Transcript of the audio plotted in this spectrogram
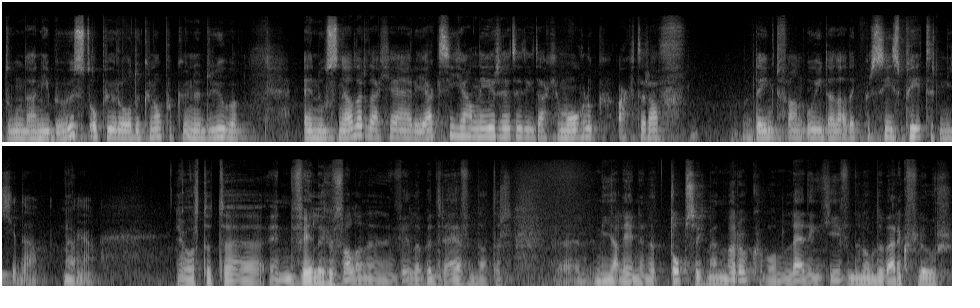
doen dat niet bewust, op je rode knoppen kunnen duwen. En hoe sneller dat jij een reactie gaat neerzetten die dat je mogelijk achteraf denkt van oei, dat had ik precies beter niet gedaan. Ja. Je hoort het uh, in vele gevallen en in vele bedrijven dat er uh, niet alleen in het topsegment, maar ook gewoon leidinggevenden op de werkvloer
